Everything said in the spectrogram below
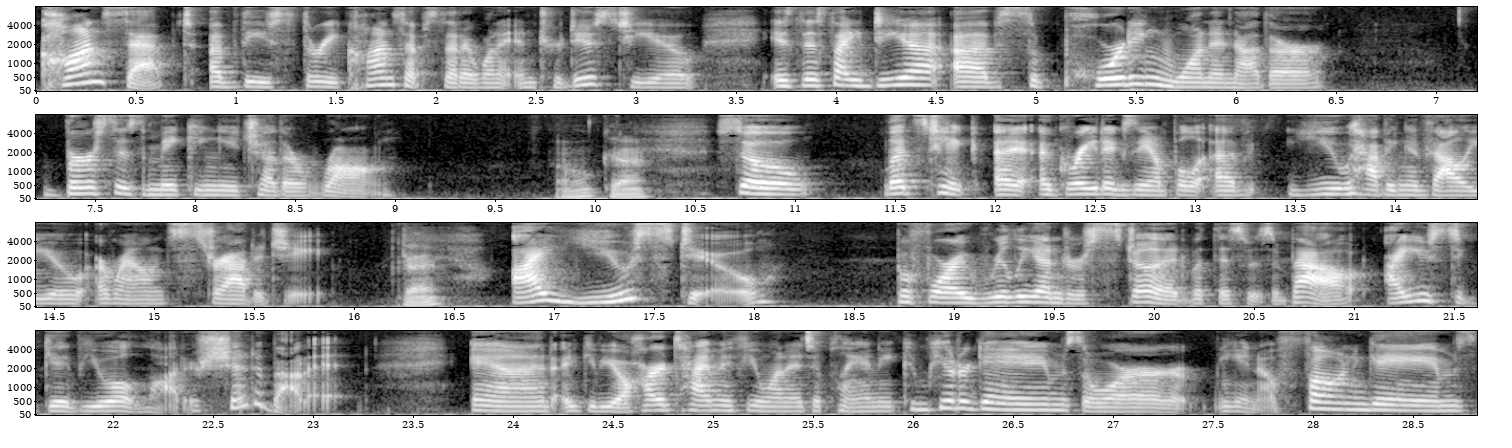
concept of these three concepts that I want to introduce to you is this idea of supporting one another versus making each other wrong. Okay. So let's take a, a great example of you having a value around strategy. Okay. I used to, before I really understood what this was about, I used to give you a lot of shit about it. And I'd give you a hard time if you wanted to play any computer games or, you know, phone games.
